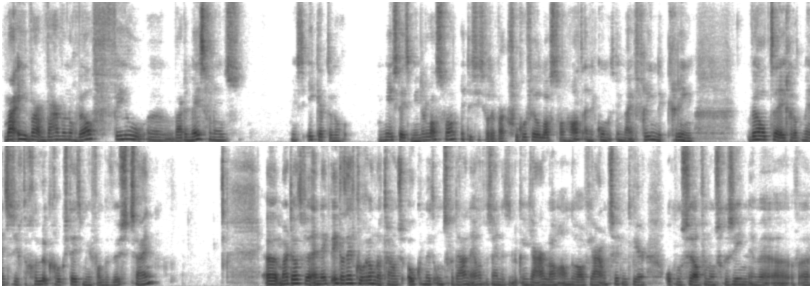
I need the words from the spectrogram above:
maar waar, waar we nog wel veel, uh, waar de meeste van ons, ik heb er nog meer, steeds minder last van. Het is iets wat ik, waar ik vroeger veel last van had. En ik kom het in mijn vriendenkring wel tegen dat mensen zich er gelukkig ook steeds meer van bewust zijn. Uh, maar dat we, en ik, dat heeft corona trouwens ook met ons gedaan, hè, want we zijn natuurlijk een jaar lang, anderhalf jaar, ontzettend weer op onszelf en ons gezin en we, uh, uh,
